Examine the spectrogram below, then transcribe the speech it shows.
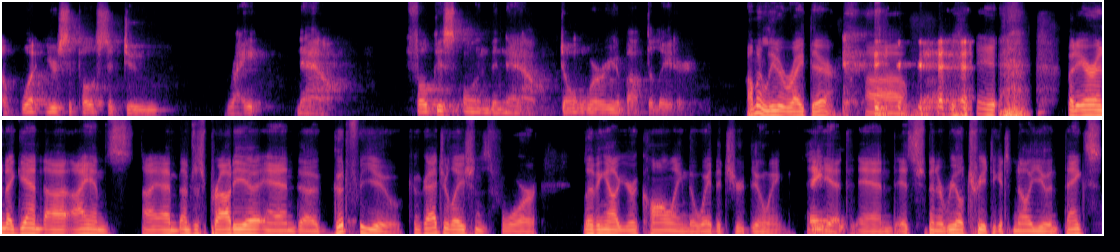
of what you're supposed to do right now. Focus on the now. Don't worry about the later. I'm going to leave it right there. Uh, but Aaron, again, uh, I am I am I'm just proud of you and uh, good for you. Congratulations for living out your calling the way that you're doing Thank it. You. And it's been a real treat to get to know you. And thanks,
